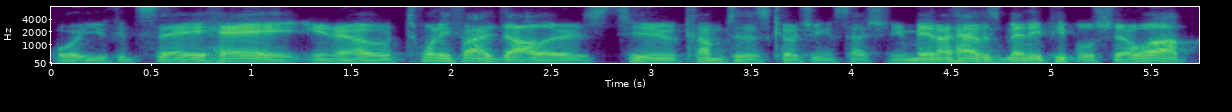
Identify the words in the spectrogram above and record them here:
or you could say, hey, you know, $25 to come to this coaching session. You may not have as many people show up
